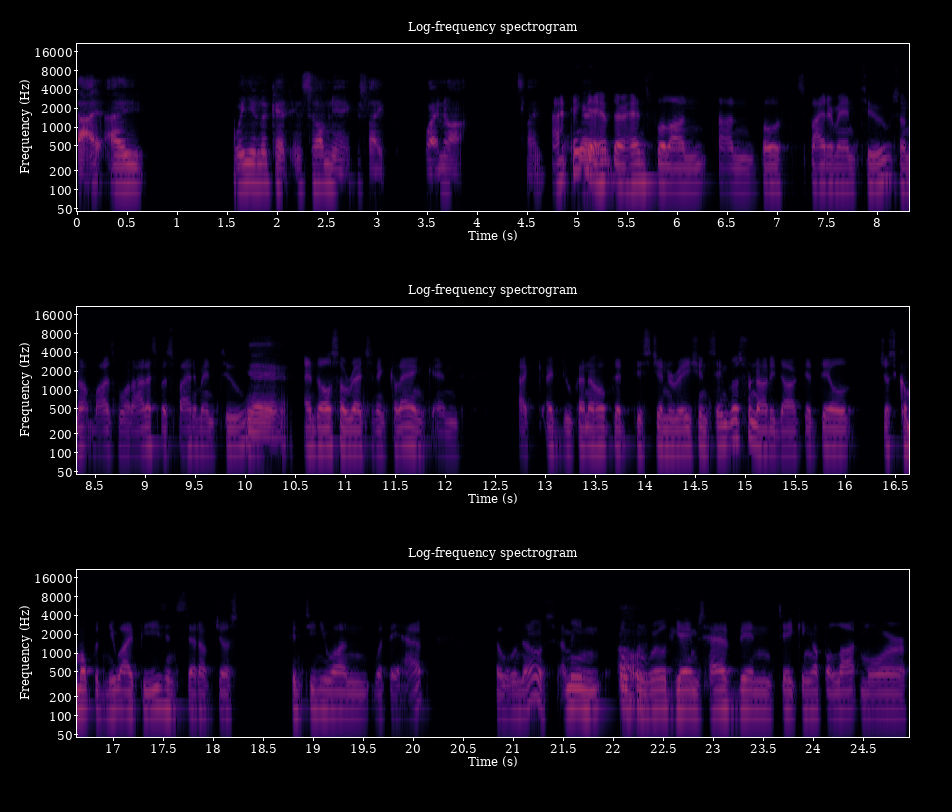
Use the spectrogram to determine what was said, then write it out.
I, I, when you look at Insomniac, it's like, why not? Like, I think they have their hands full on on both Spider-Man 2, so not Miles Morales, but Spider-Man 2, yeah, yeah, yeah. and also Ratchet and Clank. And I, I do kind of hope that this generation, same goes for Naughty Dog, that they'll just come up with new IPs instead of just continue on what they have. So who knows? I mean, open Oh. world games have been taking up a lot more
